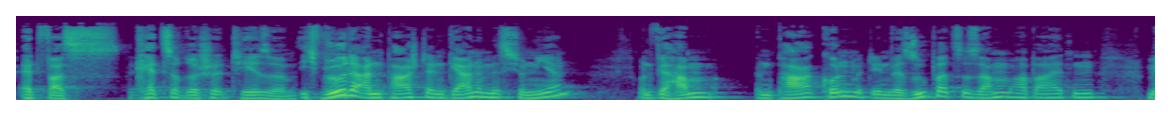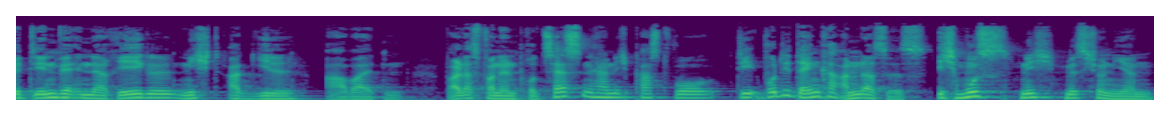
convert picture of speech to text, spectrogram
etwas ketzerische These. Ich würde an ein paar Stellen gerne missionieren. Und wir haben ein paar Kunden, mit denen wir super zusammenarbeiten, mit denen wir in der Regel nicht agil arbeiten, weil das von den Prozessen her nicht passt, wo die, wo die Denke anders ist. Ich muss nicht missionieren.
